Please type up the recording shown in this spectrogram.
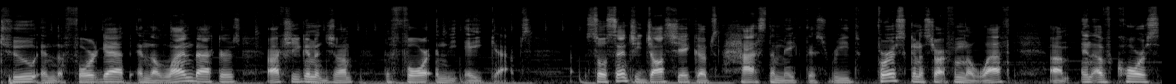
two and the four gap, and the linebackers are actually going to jump the four and the eight gaps. So essentially, Josh Jacobs has to make this read. First, going to start from the left. Um, and of course,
